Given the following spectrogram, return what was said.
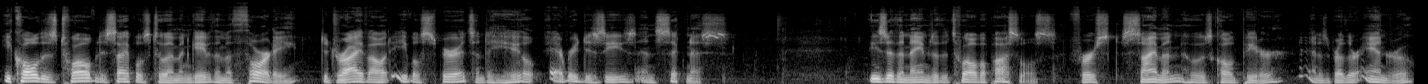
He called his twelve disciples to him and gave them authority to drive out evil spirits and to heal every disease and sickness. These are the names of the twelve apostles. First, Simon, who is called Peter, and his brother Andrew.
